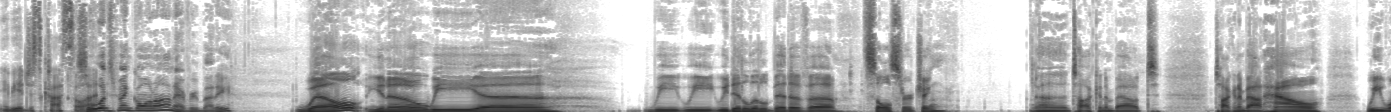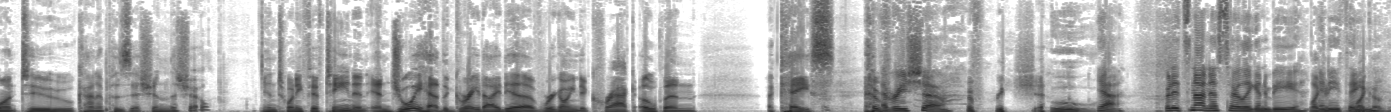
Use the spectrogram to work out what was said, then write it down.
Maybe it just costs a lot. So what's been going on, everybody? Well, you know, we uh, we we we did a little bit of uh, soul searching, uh, talking about talking about how we want to kind of position the show in 2015, and and Joy had the great idea of we're going to crack open a case every, Every show. every show. Ooh, Yeah. But it's not necessarily going to be like anything. a, like a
